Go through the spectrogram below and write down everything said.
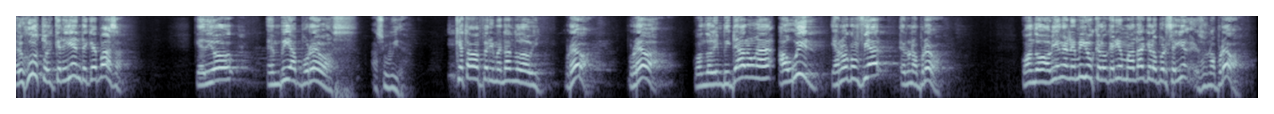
El justo, el creyente, ¿qué pasa? Que Dios envía pruebas a su vida. ¿Qué estaba experimentando David? Prueba, prueba. Cuando le invitaron a, a, huir y a no confiar, era una prueba. Cuando habían enemigos que lo querían matar, que lo perseguían, es una prueba.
